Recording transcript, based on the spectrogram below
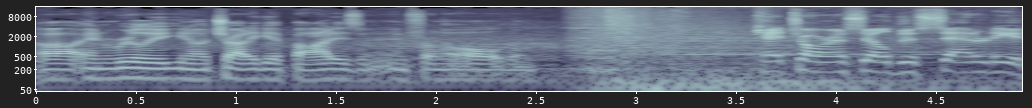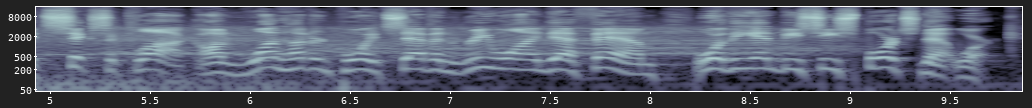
uh, and really, you know, try to get bodies in, in front of all of them. Catch RSL this Saturday at 6 o'clock on 100.7 Rewind FM or the NBC Sports Network.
